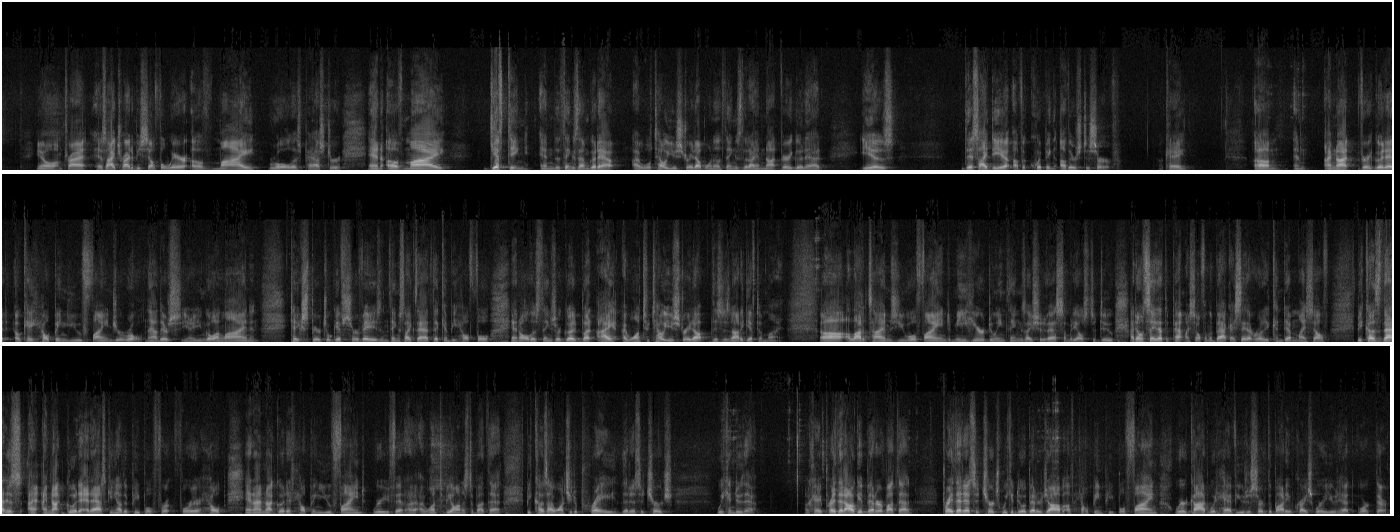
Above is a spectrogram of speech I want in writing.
you know, I'm trying as I try to be self-aware of my role as pastor and of my gifting and the things I'm good at. I will tell you straight up one of the things that I am not very good at is this idea of equipping others to serve. Okay? Um, and I'm not very good at okay helping you find your role. Now there's you know you can go online and take spiritual gift surveys and things like that that can be helpful and all those things are good. But I, I want to tell you straight up this is not a gift of mine. Uh, a lot of times you will find me here doing things I should have asked somebody else to do. I don't say that to pat myself on the back. I say that really to condemn myself because that is, I, I'm not good at asking other people for, for help, and I'm not good at helping you find where you fit. I, I want to be honest about that because I want you to pray that as a church we can do that. Okay, pray that I'll get better about that. Pray that as a church we can do a better job of helping people find where God would have you to serve the body of Christ, where you'd have work there.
